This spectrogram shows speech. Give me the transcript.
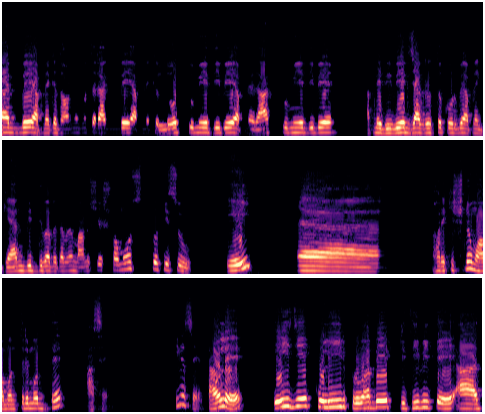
রাখবে আপনাকে ধর্মপথে রাখবে, আপনাকে লোভ কমিয়ে দিবে, আপনার রাগ কমিয়ে দিবে, আপনি বিবেক জাগ্রত করবে আপনার জ্ঞান বৃদ্ধি পাবে তারপরে মানুষের সমস্ত কিছু এই হরে কৃষ্ণ মহামন্ত্রের মধ্যে আছে। ঠিক আছে? তাহলে এই যে কলির প্রভাবে পৃথিবীতে আজ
